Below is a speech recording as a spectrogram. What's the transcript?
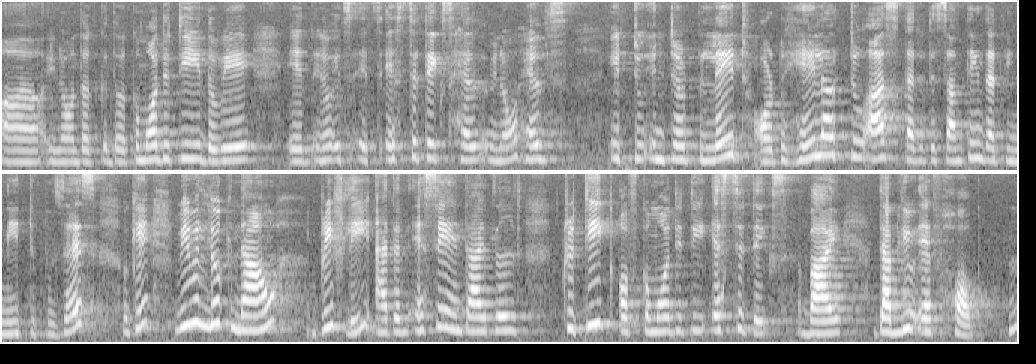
uh, you know the, the commodity, the way it you know its its aesthetics help you know helps it to interpolate or to hail out to us that it is something that we need to possess. Okay. We will look now briefly at an essay entitled Critique of Commodity Aesthetics by W. F. Haug. Hmm.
